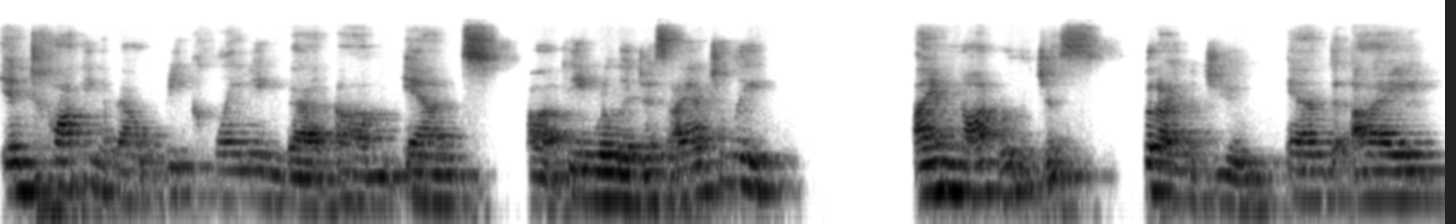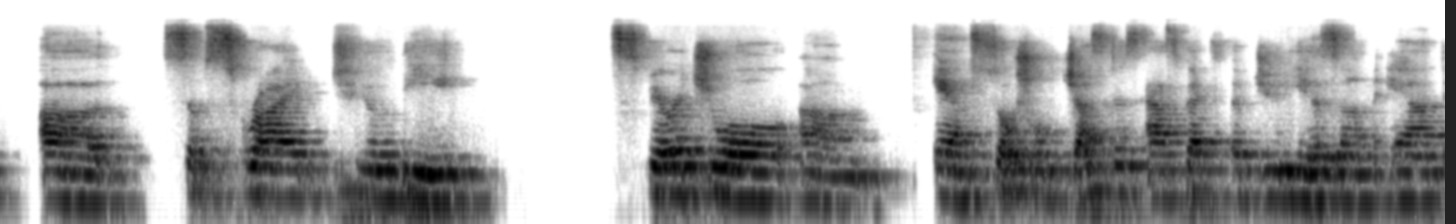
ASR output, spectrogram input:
in talking about reclaiming that um, and uh, being religious, I actually, I am not religious, but I am a Jew, and I uh, subscribe to the spiritual um, and social justice aspects of Judaism, and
